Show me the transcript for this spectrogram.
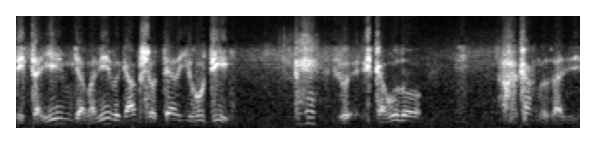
ליטאים, גרמנים וגם שוטר יהודי. קראו לו, אחר כך נודע לי,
